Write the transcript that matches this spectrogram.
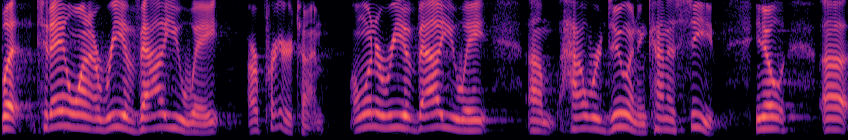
But today I want to reevaluate our prayer time. I want to reevaluate um, how we're doing and kind of see. You know, uh,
